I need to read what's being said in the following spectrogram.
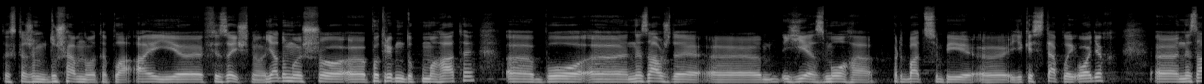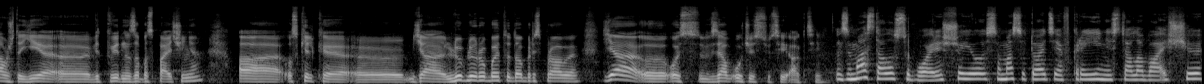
так скажемо, душевного тепла, а й фізичного. Я думаю, що потрібно допомагати, бо не завжди є змога придбати собі якийсь теплий одяг, е, не завжди є е, відповідне забезпечення. А оскільки е, я люблю робити добрі справи, я е, ось взяв участь у цій акції. Зима стала суворішою, сама ситуація в країні стала важчою,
